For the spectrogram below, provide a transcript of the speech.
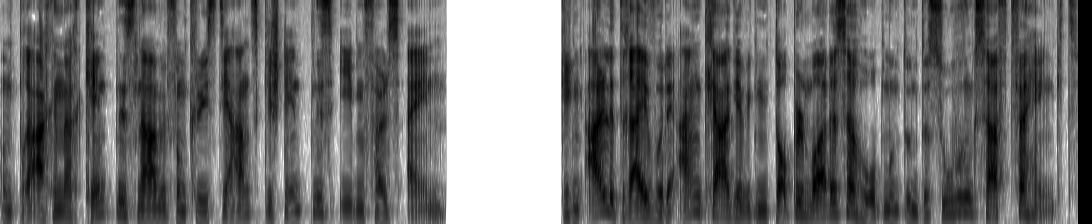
und brachen nach Kenntnisnahme von Christians Geständnis ebenfalls ein. Gegen alle drei wurde Anklage wegen Doppelmordes erhoben und Untersuchungshaft verhängt.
